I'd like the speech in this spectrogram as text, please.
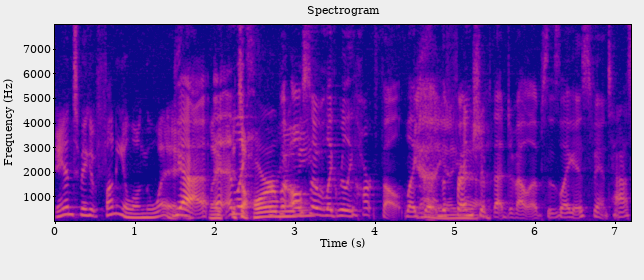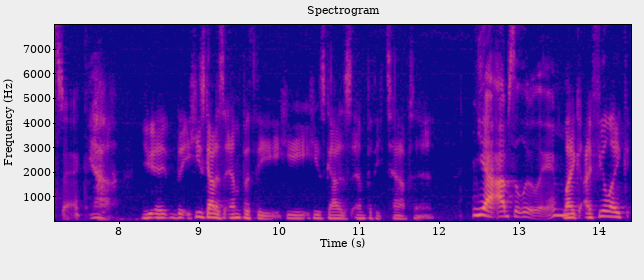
And to make it funny along the way Yeah, like, and, and, it's like, a horror but movie but also like really heartfelt. Like Yeah, the, the yeah, friendship yeah. that develops is like is fantastic. Yeah, you, it, the, he's got his empathy. He he's got his empathy tapped in. Yeah, absolutely. Like I feel like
